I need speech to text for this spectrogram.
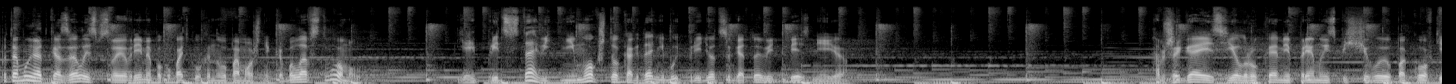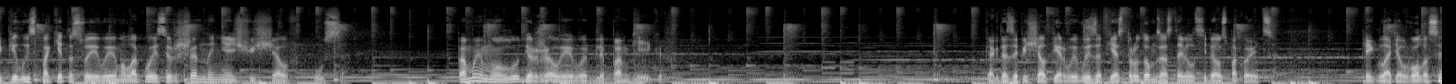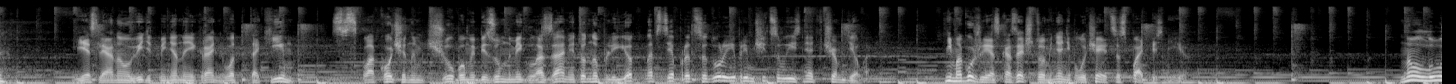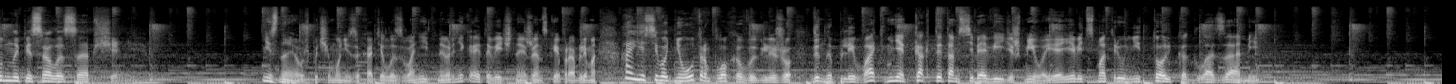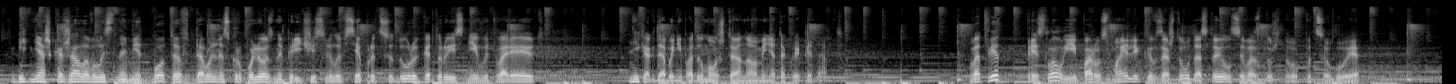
потому и отказалась в свое время покупать кухонного помощника. Баловство, мол. Я и представить не мог, что когда-нибудь придется готовить без нее. Обжигаясь, ел руками прямо из пищевой упаковки, пил из пакета соевое молоко и совершенно не ощущал вкуса. По-моему, Лу держала его для панкейков. Когда запищал первый вызов, я с трудом заставил себя успокоиться. Пригладил волосы. Если она увидит меня на экране вот таким, с всклокоченным чубом и безумными глазами, то наплюет на все процедуры и примчится выяснять, в чем дело. Не могу же я сказать, что у меня не получается спать без нее. Но Лун написала сообщение. Не знаю уж, почему не захотела звонить. Наверняка это вечная женская проблема. А я сегодня утром плохо выгляжу. Да наплевать мне, как ты там себя видишь, милая. Я ведь смотрю не только глазами. Бедняжка жаловалась на медботов, довольно скрупулезно перечислила все процедуры, которые с ней вытворяют. Никогда бы не подумал, что она у меня такой педант. В ответ прислал ей пару смайликов, за что удостоился воздушного поцелуя.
